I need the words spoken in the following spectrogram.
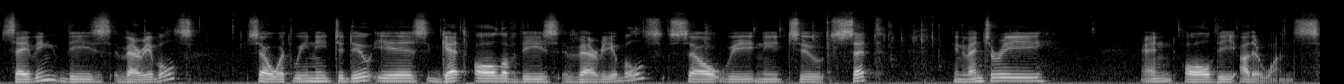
saving these variables so what we need to do is get all of these variables. So we need to set inventory and all the other ones.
